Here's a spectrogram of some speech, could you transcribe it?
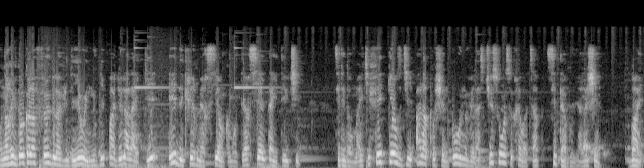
On arrive donc à la fin de la vidéo et n'oublie pas de la liker et d'écrire merci en commentaire si elle t'a été utile. C'était donc Mighty Fake et on se dit à la prochaine pour une nouvelle astuce ou un secret WhatsApp si t'es abonné à la chaîne. Bye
